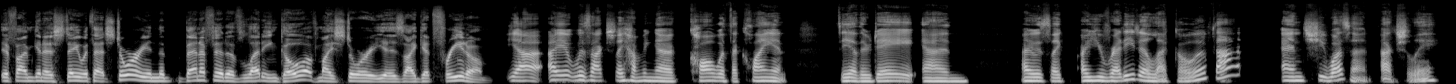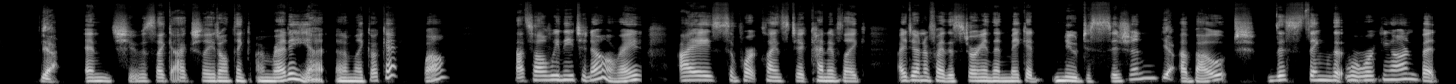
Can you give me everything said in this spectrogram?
if I'm going to stay with that story. And the benefit of letting go of my story is I get freedom. Yeah. I was actually having a call with a client the other day and I was like, Are you ready to let go of that? And she wasn't actually. Yeah. And she was like, Actually, I don't think I'm ready yet. And I'm like, Okay, well, that's all we need to know, right? I support clients to kind of like, identify the story and then make a new decision yeah. about this thing that we're working on. But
